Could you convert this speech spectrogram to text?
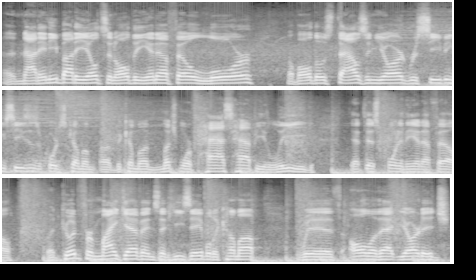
uh, not anybody else in all the NFL lore of all those thousand yard receiving seasons. Of course, it's become uh, become a much more pass happy league at this point in the NFL. But good for Mike Evans that he's able to come up with all of that yardage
